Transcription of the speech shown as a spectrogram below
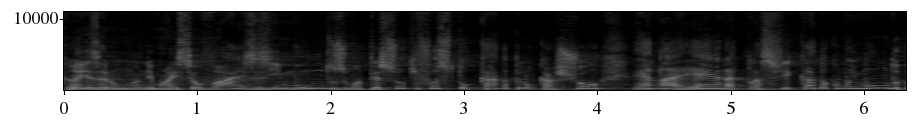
Cães eram animais selvagens, imundos. Uma pessoa que fosse tocada por um cachorro, ela era classificada como imundo.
